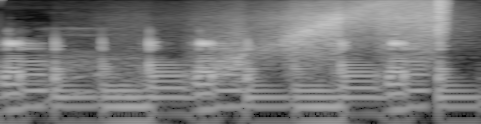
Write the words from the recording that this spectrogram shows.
Musik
